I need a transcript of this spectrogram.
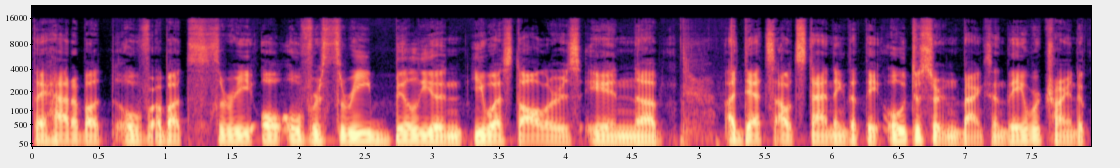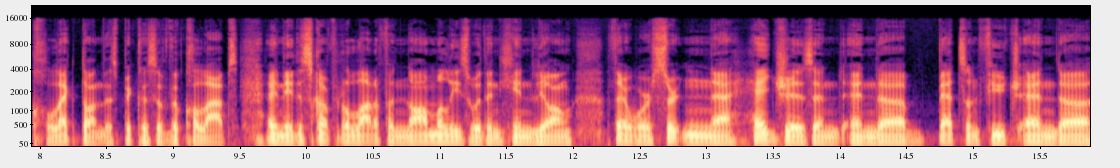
They had about over about three over three billion U.S. dollars in uh, debts outstanding that they owed to certain banks, and they were trying to collect on this because of the collapse. And they discovered a lot of anomalies within Hin Leong. There were certain uh, hedges and and uh, bets on future and uh,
